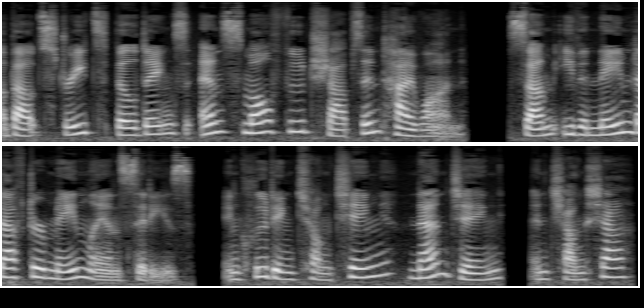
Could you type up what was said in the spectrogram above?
about streets, buildings, and small food shops in Taiwan, some even named after mainland cities, including Chongqing, Nanjing, and Changsha.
